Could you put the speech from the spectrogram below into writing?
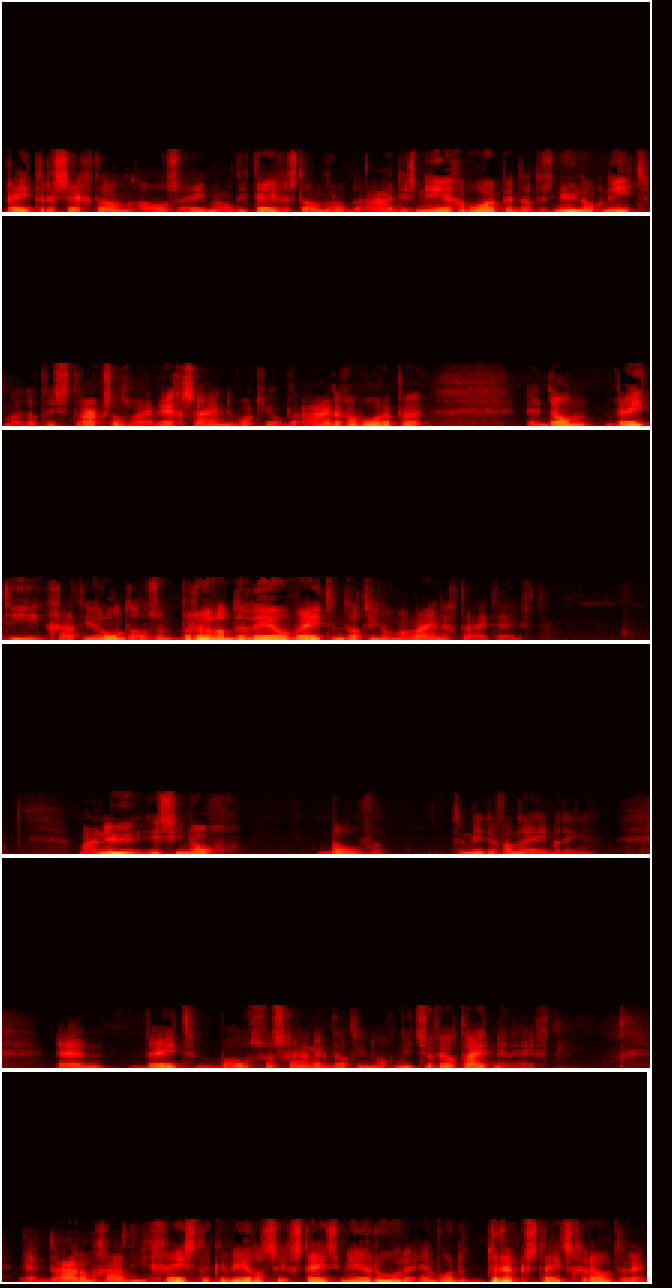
Petrus zegt dan als eenmaal die tegenstander op de aarde is neergeworpen, dat is nu nog niet, maar dat is straks als wij weg zijn, wordt hij op de aarde geworpen. En dan weet hij, gaat hij rond als een brullende leeuw, wetend dat hij nog maar weinig tijd heeft. Maar nu is hij nog boven, te midden van de hemelingen. En weet hoogstwaarschijnlijk dat hij nog niet zoveel tijd meer heeft. En daarom gaat die geestelijke wereld zich steeds meer roeren en wordt de druk steeds groter. Hè?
